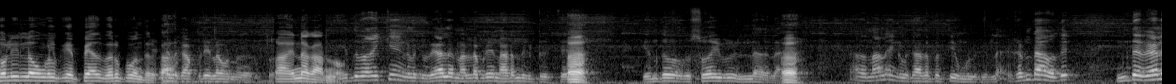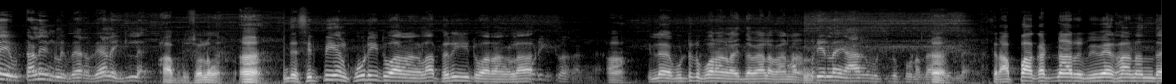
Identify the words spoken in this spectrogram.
தொழிலில் உங்களுக்கு எப்பயாவது வெறுப்பு வந்திருக்கா? எங்களுக்கு அப்படியெல்லாம் ஒன்று ஆ என்ன காரணம்? இது வரைக்கும் எங்களுக்கு வேலை நல்லபடியாக நடந்துக்கிட்டு இருக்கு. எந்த ஒரு சோய்வும் இல்லை அதில். அதனால் எங்களுக்கு அதை பற்றி உங்களுக்கு இல்லை. ரெண்டாவது இந்த வேலையை விட்டாலும் எங்களுக்கு வேறு வேலை இல்லை. அப்படி சொல்லுங்கள் ஆ. இந்த சிற்பிகள் கூட்டிகிட்டு வராங்களா பெருகிட்டு வராங்களா? கூட்டிகிட்டு வராங்க. ஆ. இல்லை விட்டுட்டு போகிறாங்களா இந்த வேலை வேணாம் அப்படியெல்லாம் யாரும் விட்டுட்டு போனதாக இல்லை. சரி அப்பா கட்டினார் விவேகானந்த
